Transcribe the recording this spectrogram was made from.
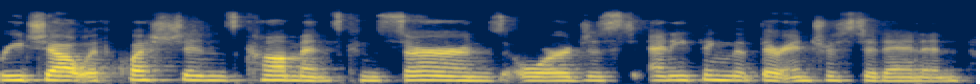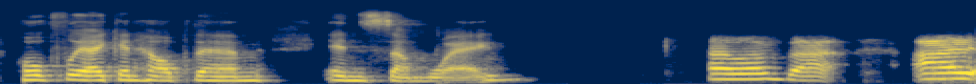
reach out with questions, comments, concerns, or just anything that they're interested in, and hopefully, I can help them in some way. I love that. I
